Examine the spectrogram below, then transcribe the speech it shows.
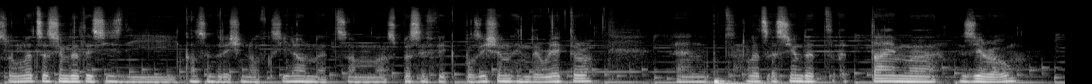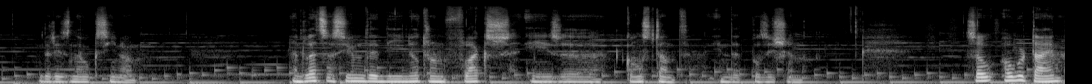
So let's assume that this is the concentration of xenon at some specific position in the reactor. And let's assume that at time uh, 0 there is no xenon. And let's assume that the neutron flux is uh, constant in that position. So over time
